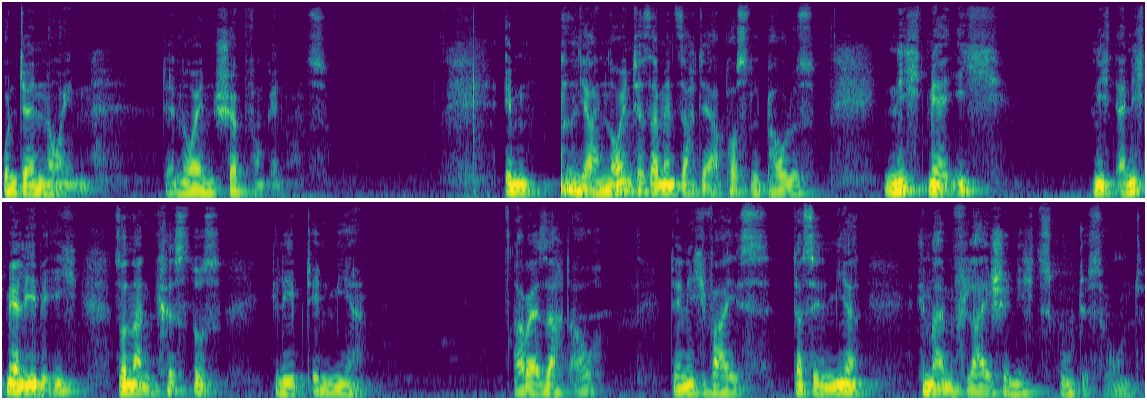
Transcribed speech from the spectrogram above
und der neuen, der neuen Schöpfung in uns. Im, ja, im Neuen Testament sagt der Apostel Paulus, nicht mehr ich, nicht, äh, nicht mehr lebe ich, sondern Christus lebt in mir. Aber er sagt auch, denn ich weiß, dass in mir, in meinem Fleische nichts Gutes wohnt.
